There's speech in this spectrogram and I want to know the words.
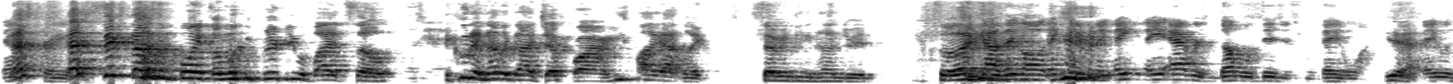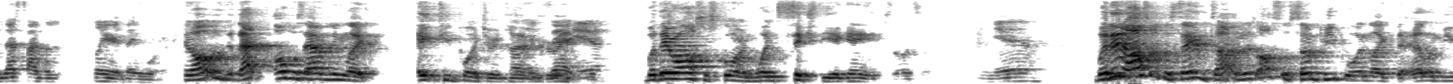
That's, That's crazy. that's six thousand points among three people by itself, Yeah. including another guy, Jeff Fryer. He's probably at like seventeen hundred. So like, Guys, they all they came in, they they averaged double digits from day one. yeah, They was that's type of players they were. and all of the, that's almost averaging like eighteen points your entire career. Yeah. But they were also scoring one sixty a game, so it's like. Yeah. But then also at the same time, there's also some people in like the LMU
